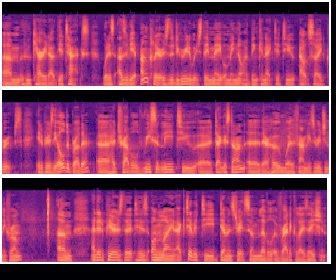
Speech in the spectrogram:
um, who carried out the attacks. What is as of yet unclear is the degree to which they may or may not have been connected to outside groups. It appears the older brother uh, had traveled recently to uh, Dagestan, uh, their home where the family is originally from. Um, and it appears that his online activity demonstrates some level of radicalization.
